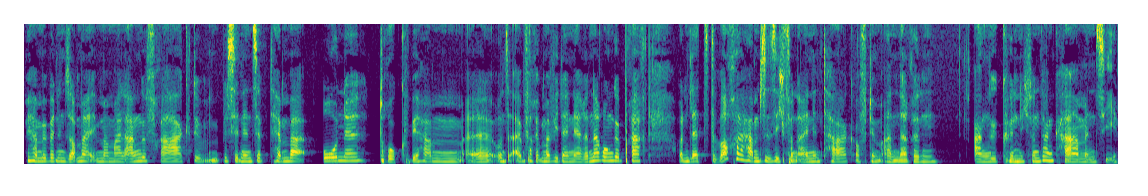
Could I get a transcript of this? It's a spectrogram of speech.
Wir haben über den Sommer immer mal angefragt, bis in den September ohne Druck. Wir haben äh, uns einfach immer wieder in Erinnerung gebracht. Und letzte Woche haben sie sich von einem Tag auf dem anderen angekündigt und dann kamen sie.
